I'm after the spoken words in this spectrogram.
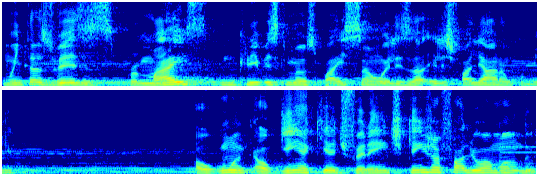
Muitas vezes, por mais incríveis que meus pais são, eles, eles falharam comigo. Algum, alguém aqui é diferente? Quem já falhou amando?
